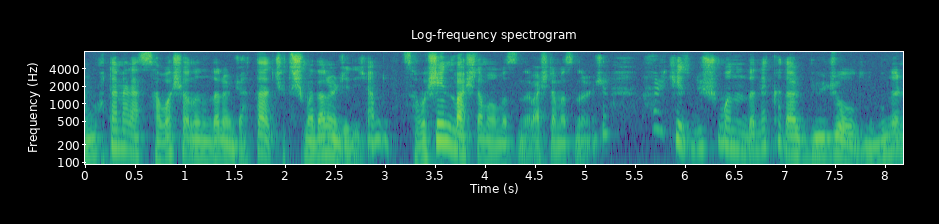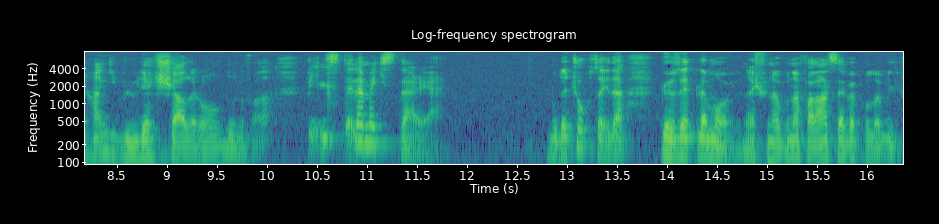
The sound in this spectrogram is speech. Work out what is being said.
muhtemelen savaş alanından önce hatta çatışmadan önce diyeceğim savaşın başlamamasında başlamasından önce herkes düşmanın da ne kadar büyücü olduğunu bunların hangi büyülü eşyaları olduğunu falan bir listelemek ister yani. Bu da çok sayıda gözetleme oyununa şuna buna falan sebep olabilir.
